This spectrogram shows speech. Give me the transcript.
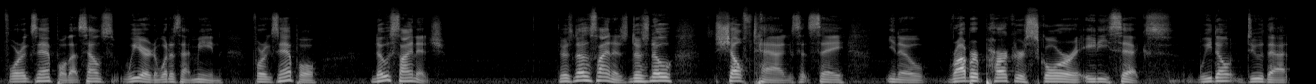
for example, that sounds weird. And what does that mean? For example, no signage. There's no signage. There's no shelf tags that say, you know, Robert Parker's score 86. We don't do that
